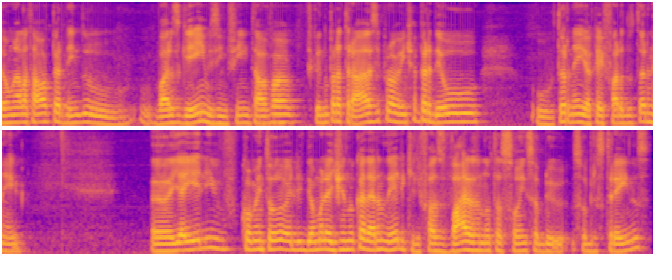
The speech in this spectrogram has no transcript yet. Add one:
Então ela tava perdendo vários games, enfim, tava uhum. ficando para trás e provavelmente ia perder o, o torneio, ia cair fora do torneio. Uh, e aí ele comentou, ele deu uma olhadinha no caderno dele, que ele faz várias anotações sobre, sobre os treinos,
